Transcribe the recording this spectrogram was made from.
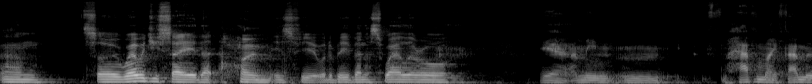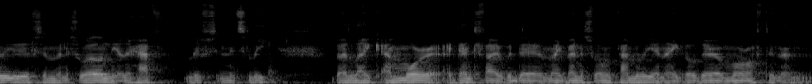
Um, so where would you say that home is for you? Would it be Venezuela or? Yeah, I mean, um, half of my family lives in Venezuela, and the other half lives in Italy. But like, I'm more identified with the my Venezuelan family, and I go there more often than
